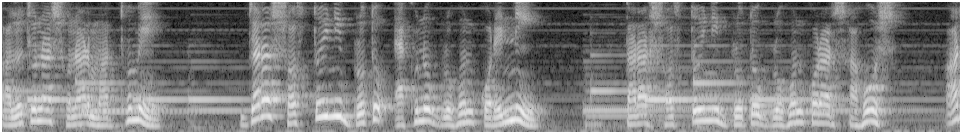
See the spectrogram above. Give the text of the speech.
আলোচনা শোনার মাধ্যমে যারা সস্তৈনী ব্রত এখনও গ্রহণ করেননি, তারা সস্তৈনী ব্রত গ্রহণ করার সাহস আর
